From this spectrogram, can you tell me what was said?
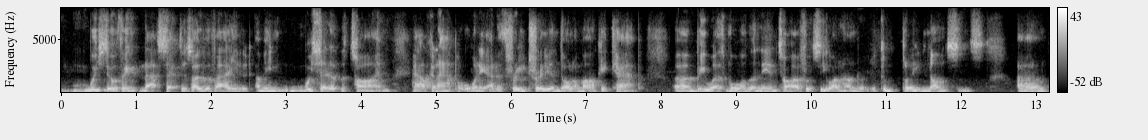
we still think that sector's overvalued. I mean, we said at the time, how can Apple, when it had a $3 trillion market cap, um, be worth more than the entire FTSE 100? Complete nonsense. Um,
